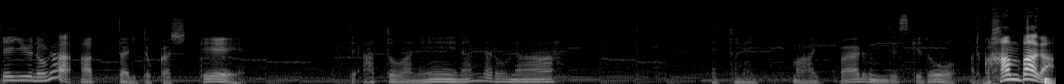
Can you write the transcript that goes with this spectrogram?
ていうのがあったりとかしてであとはねなんだろうな。えっとねまあいっぱいあるんですけどあとこれハンバーガ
